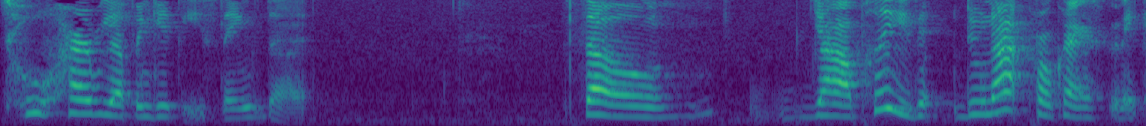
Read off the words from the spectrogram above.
to hurry up and get these things done. So, y'all, please do not procrastinate.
